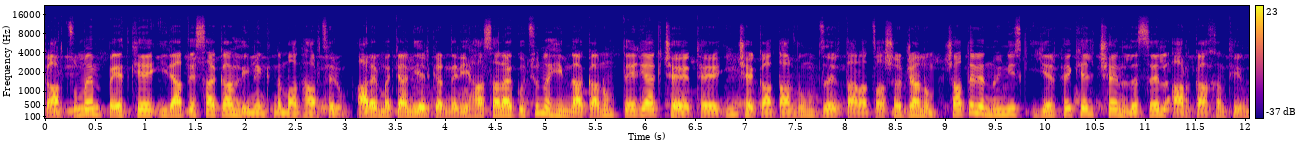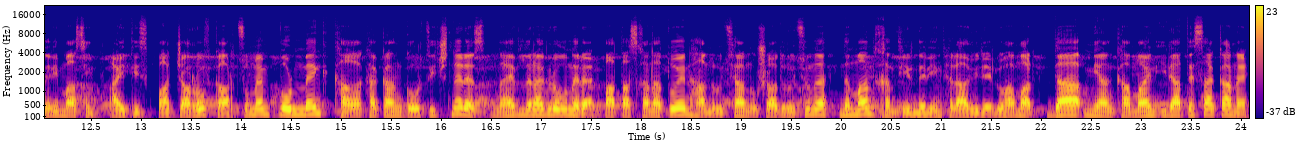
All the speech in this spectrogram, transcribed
Կարծում եմ պետք է իրատեսական լինենք նման հարցերում։ Արևմտյան երկրների հասարակությունը հիմնականում տեղյակ չէ, թե ինչ է կատարվում ձեր տարածաշրջանում։ Շատերը նույնիսկ երբեք էլ չեն լսել արկա խնդիրների մասին։ Այդ իսկ պատճառով կարծում եմ, որ մենք քաղաքական գործիչներս, նաև լրագրողները պատասխանատու են հանրության ուշադրությունը նման խնդիրներին հրավիրելու համար։ Դա միանգամայն իրատեսական է,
